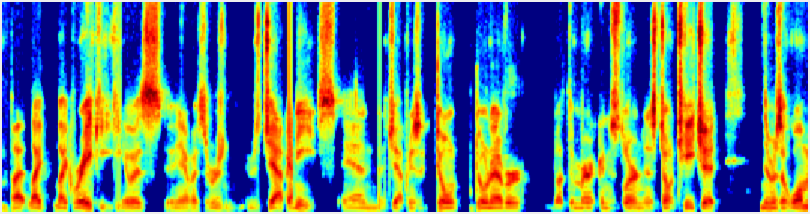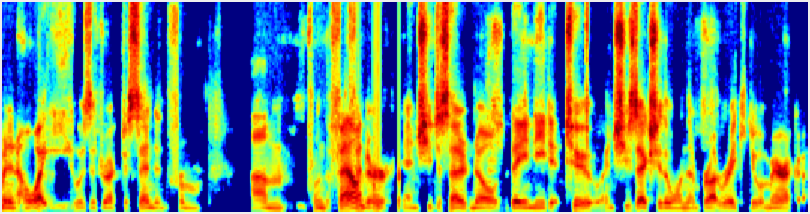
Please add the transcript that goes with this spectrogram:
but like like Reiki, it was you know it was it was Japanese, and the Japanese like, don't don't ever let the Americans learn this, don't teach it. And there was a woman in Hawaii who was a direct descendant from um, from the founder, and she decided no, they need it too, and she's actually the one that brought Reiki to America.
